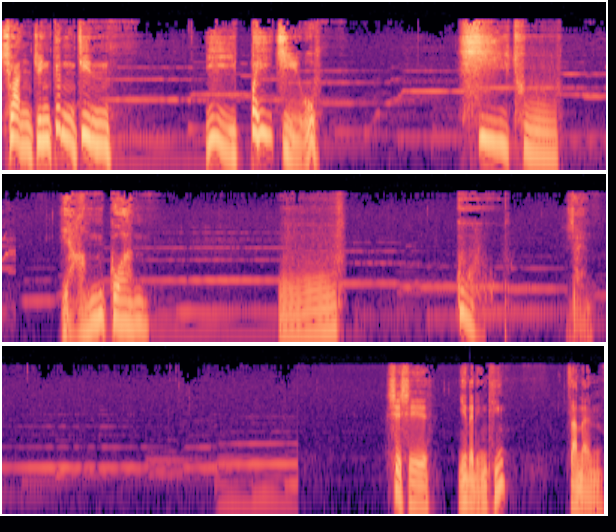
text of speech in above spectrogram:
劝君更尽一杯酒，西出阳关无故人。谢谢您的聆听，咱们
